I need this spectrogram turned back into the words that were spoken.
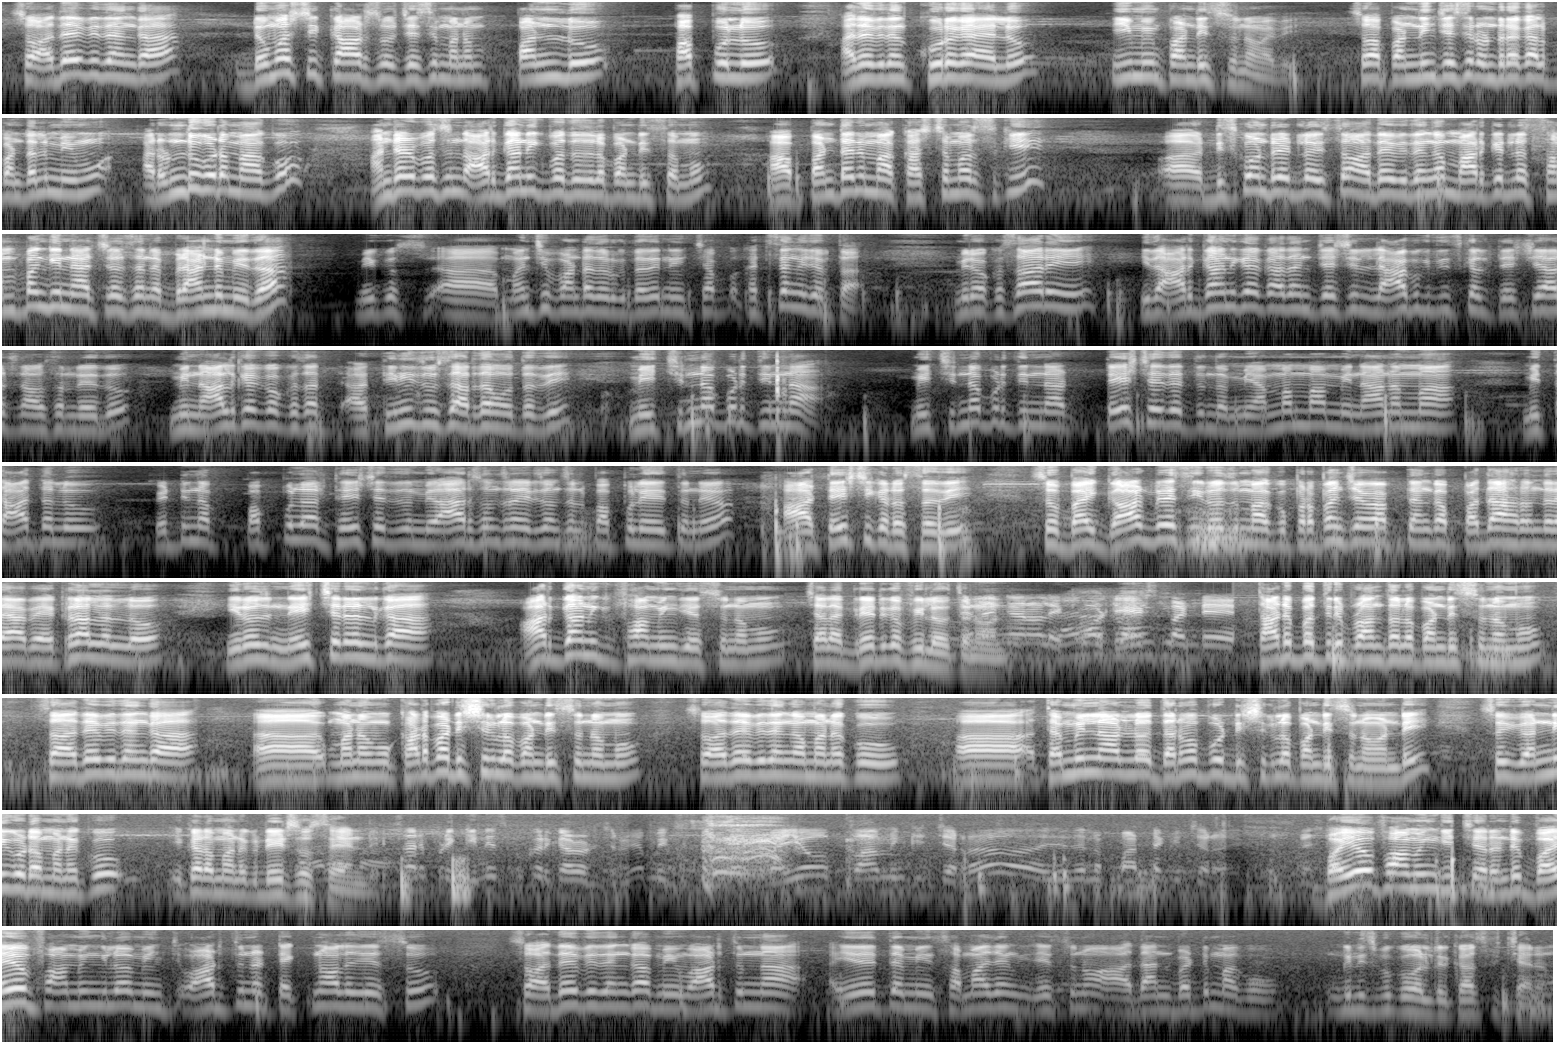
సో అదేవిధంగా డొమెస్టిక్ కార్డ్స్ వచ్చేసి మనం పండ్లు పప్పులు అదేవిధంగా కూరగాయలు ఇవి మేము పండిస్తున్నాం అది సో ఆ పండించేసి రెండు రకాల పంటలు మేము ఆ రెండు కూడా మాకు హండ్రెడ్ పర్సెంట్ ఆర్గానిక్ పద్ధతిలో పండిస్తాము. ఆ పంటని మా కస్టమర్స్కి డిస్కౌంట్ రేట్లో ఇస్తాం. అదేవిధంగా మార్కెట్లో సంపంగి న్యాచురల్స్ అనే బ్రాండ్ మీద మీకు మంచి పంట దొరుకుతుంది నేను చెప్ప ఖచ్చితంగా చెప్తా. మీరు ఒకసారి ఇది ఆర్గానిక్గా కాదని చేసి ల్యాబ్కి తీసుకెళ్ళి టెస్ట్ చేయాల్సిన అవసరం లేదు. మీ నాలుకకి ఒకసారి తిని చూసి అర్థమవుతుంది. మీ చిన్నప్పుడు తిన్న మీ చిన్నప్పుడు తిన్న టేస్ట్ ఏదైతే ఉందో మీ అమ్మమ్మ మీ నానమ్మ మీ తాతలు పెట్టిన పప్పుల టేస్ట్ ఏదైతే మీరు ఆరు సంవత్సరాలు ఐదు సంవత్సరాలు పప్పులు ఏదైతున్నాయో ఆ టేస్ట్ ఇక్కడ వస్తుంది. సో బై గాడ్ గ్రేస్ ఈరోజు మాకు ప్రపంచవ్యాప్తంగా పదహారు వందల యాభై ఎకరాలలో ఈరోజు నేచురల్గా ఆర్గానిక్ ఫార్మింగ్ చేస్తున్నాము. చాలా గ్రేట్గా ఫీల్ అవుతున్నాం. తాడిపత్రి ప్రాంతంలో పండిస్తున్నాము. సో అదేవిధంగా మనము కడప డిస్టిక్లో పండిస్తున్నాము. సో అదేవిధంగా మనకు తమిళనాడులో ధర్మపూర్ డిస్టిక్లో పండిస్తున్నామండి సో ఇవన్నీ కూడా మనకు ఇక్కడ మనకు డేట్స్ వస్తాయండి. బయో ఫార్మింగ్ ఇచ్చారండి. బయో ఫార్మింగ్లో మేము వాడుతున్న టెక్నాలజీస్ సో అదేవిధంగా మేము వాడుతున్న ఏదైతే మేము సమాజం చేస్తున్నామో దాన్ని బట్టి మాకు గిన్నిస్ బుక్ వరల్డ్ రికార్డ్స్ ఇచ్చారు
